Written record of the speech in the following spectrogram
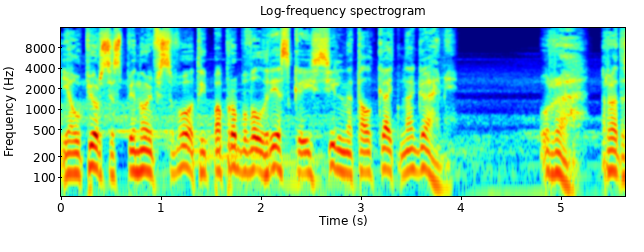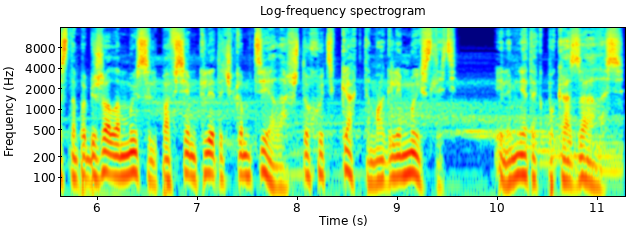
я уперся спиной в свод и попробовал резко и сильно толкать ногами. Ура! Радостно побежала мысль по всем клеточкам тела, что хоть как-то могли мыслить. Или мне так показалось.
